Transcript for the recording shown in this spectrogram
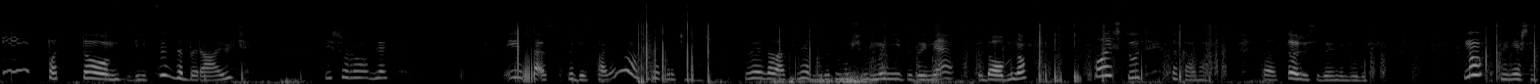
І потім звідси забирають ті, що роблять. І туди ставлять. Ну, це, коротше, важливо. Туди я залазити не буду, тому що мені туди не удобно. Ось тут така ва. Теж сюди не буду. Ну, звісно,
